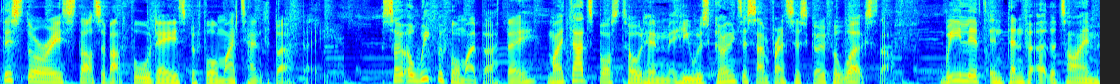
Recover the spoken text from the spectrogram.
this story starts about four days before my 10th birthday. So, a week before my birthday, my dad's boss told him he was going to San Francisco for work stuff. We lived in Denver at the time,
